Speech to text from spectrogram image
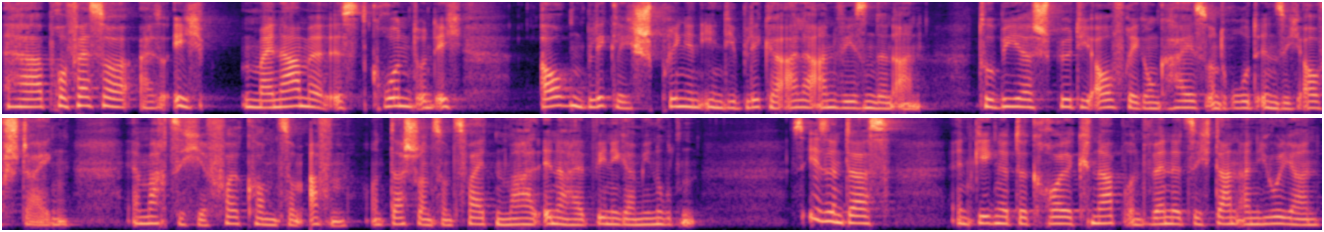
Herr Professor, also ich, mein Name ist Grund und ich. Augenblicklich springen ihn die Blicke aller Anwesenden an. Tobias spürt die Aufregung heiß und rot in sich aufsteigen. Er macht sich hier vollkommen zum Affen und das schon zum zweiten Mal innerhalb weniger Minuten. Sie sind das. entgegnete Kroll knapp und wendet sich dann an Julian.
